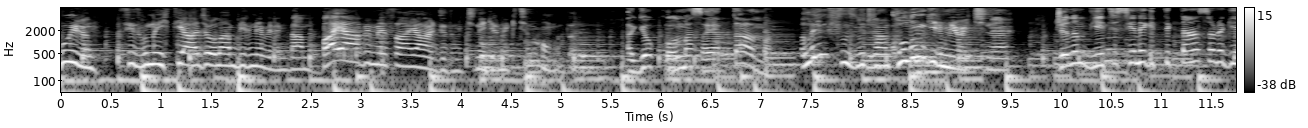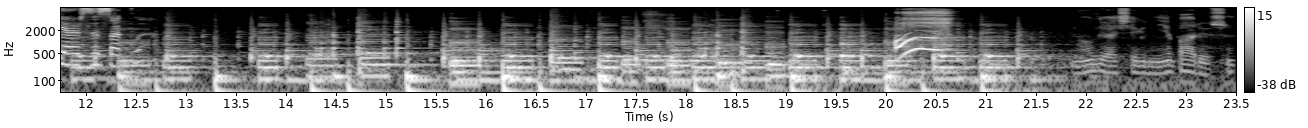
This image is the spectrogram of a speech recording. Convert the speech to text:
Buyurun. Siz buna ihtiyacı olan birine verin. Ben bayağı bir mesai harcadım içine girmek için olmadı. Ay yok olmaz hayatta alma. Alır mısınız lütfen? Kolum girmiyor içine. Canım diyetisyene gittikten sonra giyersin sakla. Ne oluyor Ayşegül? Niye bağırıyorsun?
